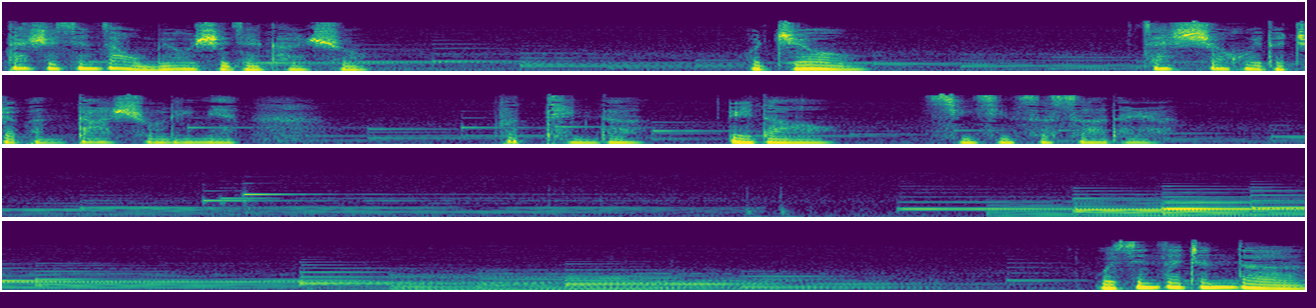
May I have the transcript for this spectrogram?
但是现在我没有时间看书，我只有在社会的这本大书里面，不停的遇到形形色色的人。我现在真的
